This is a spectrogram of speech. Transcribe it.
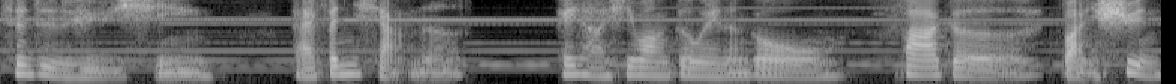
甚至旅行来分享呢？非常希望各位能够发个短讯，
